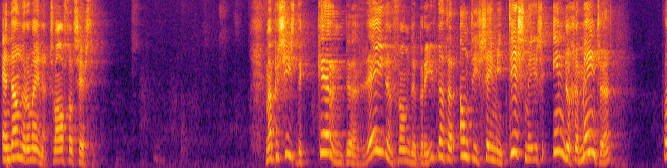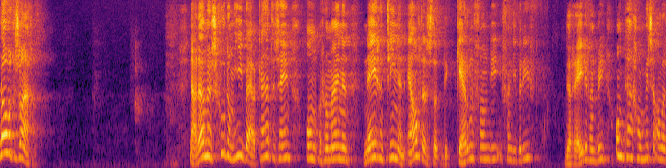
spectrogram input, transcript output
En dan Romeinen 12 tot 16. Maar precies de kern, de reden van de brief, dat er antisemitisme is in de gemeente, wordt overgeslagen. Nou, dan is het goed om hier bij elkaar te zijn, om Romeinen 19 en 11, dat is de kern van die, van die brief, de reden van de brief, om daar gewoon met z'n allen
